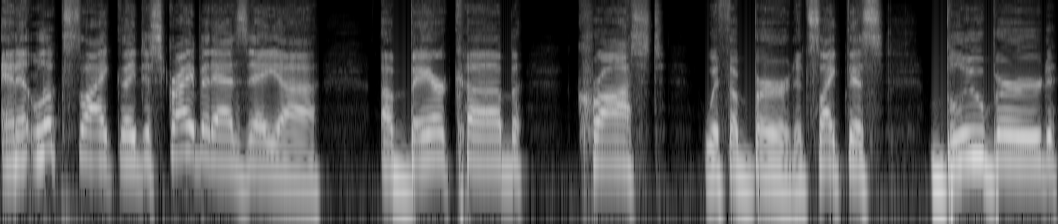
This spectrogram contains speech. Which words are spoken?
And it looks like they describe it as a uh, a bear cub crossed with a bird. It's like this blue bird.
